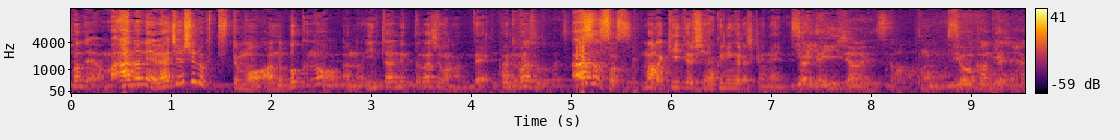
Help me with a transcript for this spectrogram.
ほんで、まあ、あのねラジオ収録っつってもあの僕のあのインターネットラジオなんであのポッドキャストとかですか？あそうそうそう。まだ聞いてるし100人ぐらいしかいないんですよ。いやいや、いいじゃないですか。医療関係者100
